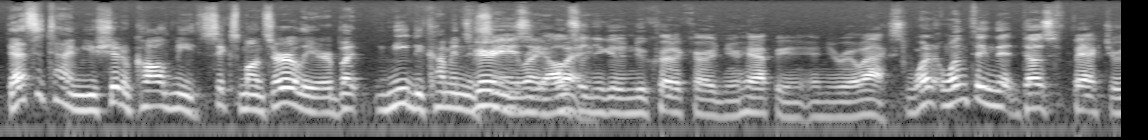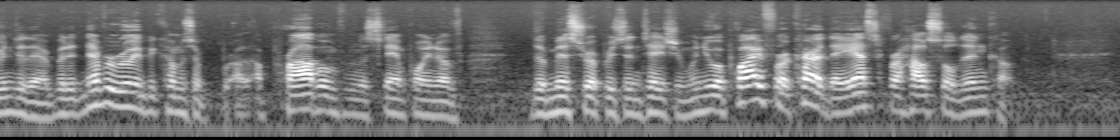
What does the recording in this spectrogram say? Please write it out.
that's the time you should have called me six months earlier, but you need to come in It's and very see easy. right All of a sudden, you get a new credit card and you're happy and you're relaxed. One, one thing that does factor into there, but it never really becomes a, a problem from the standpoint of the misrepresentation. When you apply for a card, they ask for household income,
